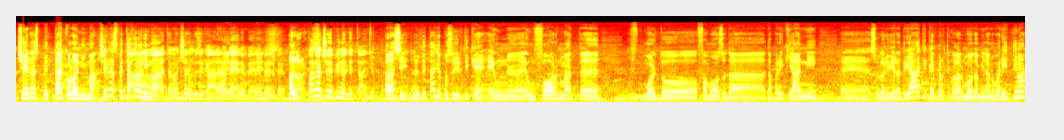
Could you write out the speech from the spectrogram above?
Cena spettacolo animato. Cena spettacolo animata, non cena musicale. Va bene, bene, bene, bene. Allora. parlacene più nel dettaglio. Allora sì, nel dettaglio posso dirti che è un, è un format eh, molto famoso da, da parecchi anni eh, sulla Riviera Adriatica, in particolar modo a Milano Marittima.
